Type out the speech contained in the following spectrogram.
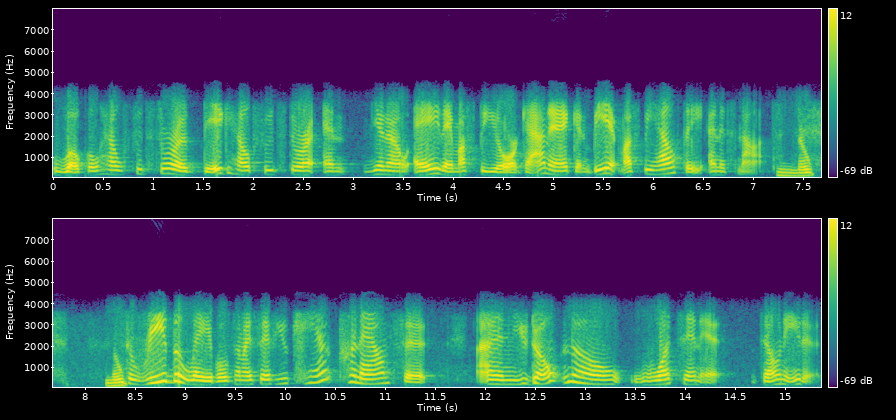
local health food store, a big health food store, and you know, a they must be organic, and b it must be healthy, and it's not. Nope. Nope. So read the labels, and I say if you can't pronounce it and you don't know what's in it, don't eat it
